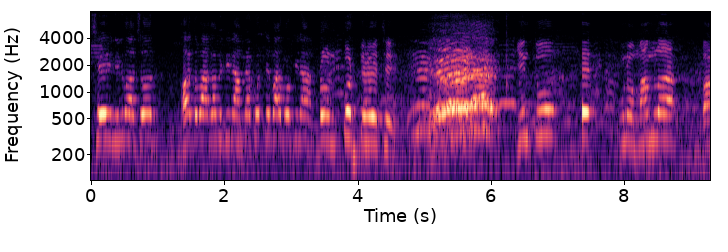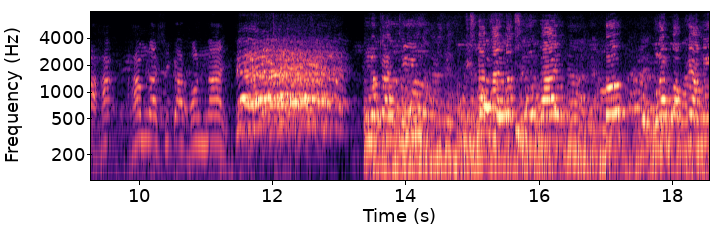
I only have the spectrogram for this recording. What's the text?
সেই নির্বাচন হয়তো বা আগামী দিনে আমরা করতে পারব কিনা? করতে হয়েছে। কিন্তু কোনো মামলা বা হামলার শিকার হন নাই। ওনার পক্ষে আমি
